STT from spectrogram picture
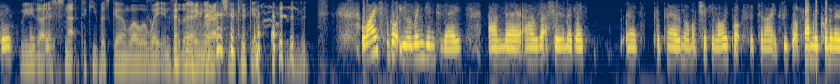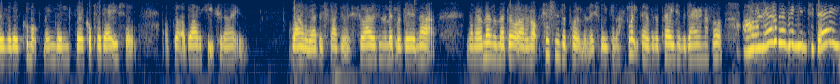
too. we me need like too. a snack to keep us going while we're waiting for the thing we're actually cooking. Mm. Well, I forgot you were ringing today, and uh, I was actually in the middle of, of preparing all my chicken lollipops for tonight because we've got family coming over. They've come up from England for a couple of days, so I've got a barbecue tonight. Wow, the weather's fabulous. So I was in the middle of doing that. And then I remember my daughter had an optician's appointment this week, and I flicked over the page of the diary and I thought, oh no, they're ringing today.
